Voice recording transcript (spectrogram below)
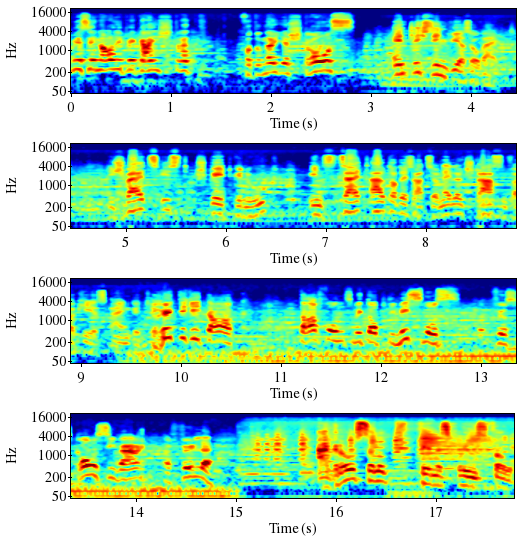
Wir sind alle begeistert von der neuen Straße. Endlich sind wir soweit. Die Schweiz ist spät genug ins Zeitalter des rationellen Straßenverkehrs eingetreten. Heutige Tag darf uns mit Optimismus fürs große Werk erfüllen. Ein grosser Lob für ein kleines Volk.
